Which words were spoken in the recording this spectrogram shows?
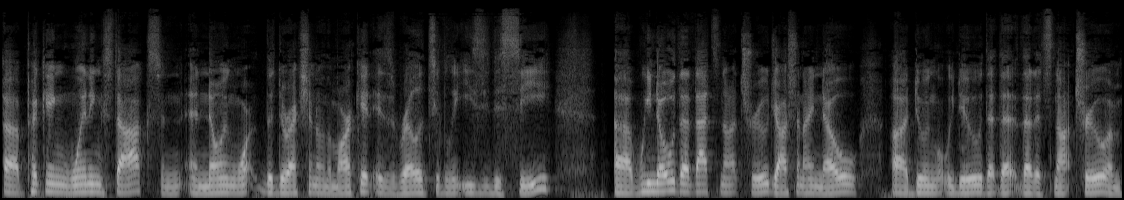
uh, picking winning stocks and, and knowing what the direction of the market is relatively easy to see. Uh, we know that that's not true. Josh and I know, uh, doing what we do, that, that that it's not true. Um,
